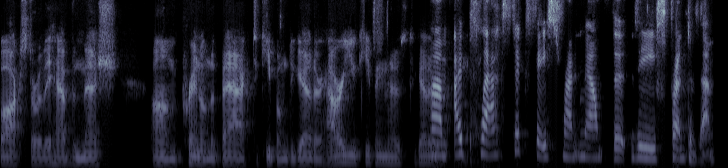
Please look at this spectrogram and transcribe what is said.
box store, they have the mesh um, print on the back to keep them together. How are you keeping those together? Um, I plastic face front mount the the front of them.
